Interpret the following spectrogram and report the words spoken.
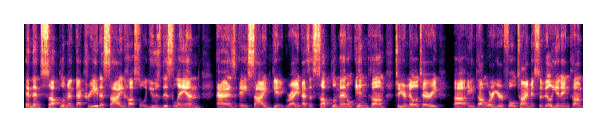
and then supplement that, create a side hustle, use this land as a side gig, right? As a supplemental income to your military uh, income or your full time civilian income.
